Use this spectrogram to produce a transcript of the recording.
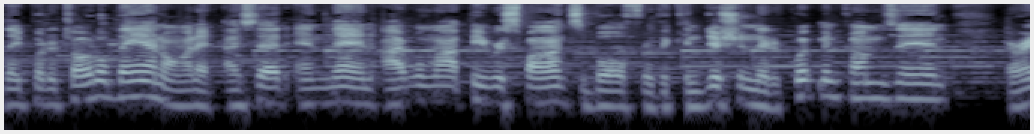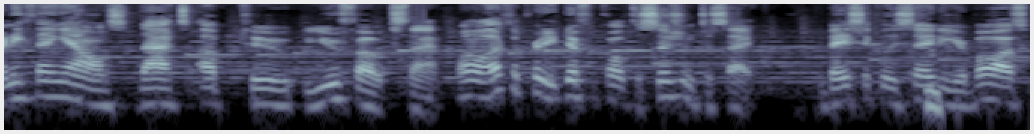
they put a total ban on it. I said, and then I will not be responsible for the condition that equipment comes in or anything else. That's up to you folks then. Well, that's a pretty difficult decision to say. Basically, say to your boss,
